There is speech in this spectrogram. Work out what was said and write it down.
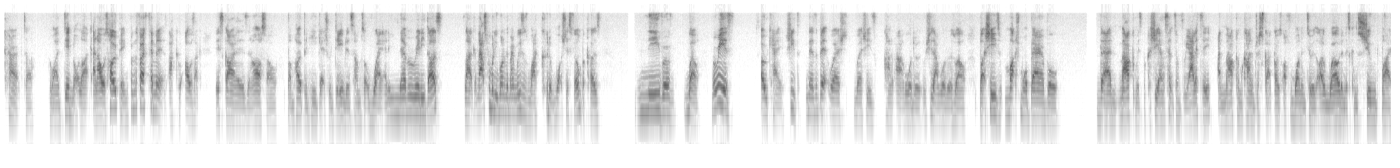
character who I did not like, and I was hoping from the first ten minutes, I, I was like, this guy is an asshole, but I'm hoping he gets redeemed in some sort of way, and he never really does. Like that's probably one of the main reasons why I couldn't watch this film because neither of well, Marie is okay. She's there's a bit where she, where she's kind of out of order. She's out of order as well, but she's much more bearable than Malcolm is because she has a sense of reality, and Malcolm kind of just like goes off one into his own world and is consumed by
